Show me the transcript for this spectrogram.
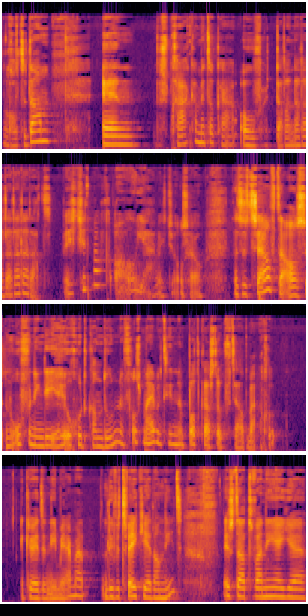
Rotterdam. En we spraken met elkaar over dat en dat, dat, dat. Weet je het nog? Oh ja, weet je wel zo. Dat is hetzelfde als een oefening die je heel goed kan doen. En volgens mij heb ik die in een podcast ook verteld. Maar goed, ik weet het niet meer, maar liever twee keer dan niet. Is dat wanneer je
